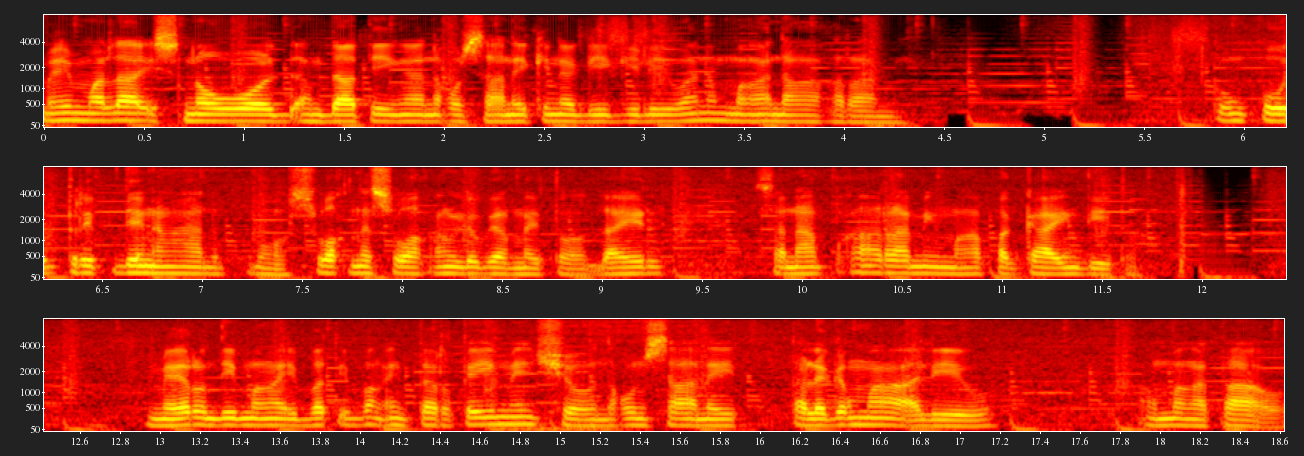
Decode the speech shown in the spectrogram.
May Mala Snow World ang datingan na kung saan ay kinagigiliwan ng mga nakakarami. Kung food trip din ang hanap mo, swak na swak ang lugar na ito dahil sa napakaraming mga pagkain dito. Meron din mga iba't ibang entertainment show na kung saan ay talagang maaaliw ang mga tao.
